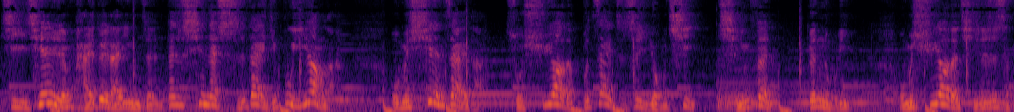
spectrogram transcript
几千人排队来应征，但是现在时代已经不一样了。我们现在的所需要的不再只是勇气、勤奋跟努力，我们需要的其实是什么？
